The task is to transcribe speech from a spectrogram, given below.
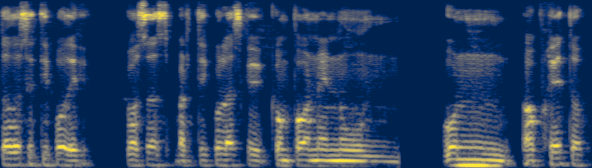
todo ese tipo de cosas, partículas que componen un, un objeto.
